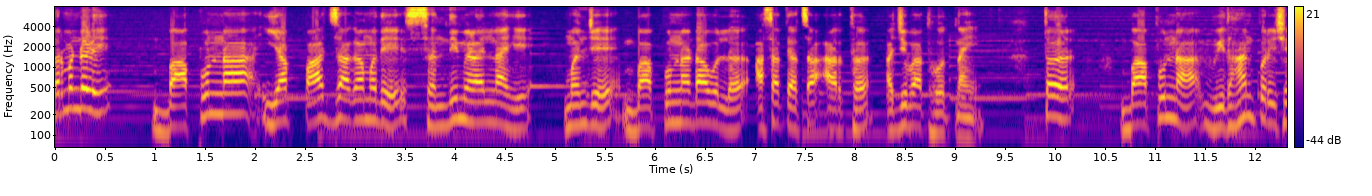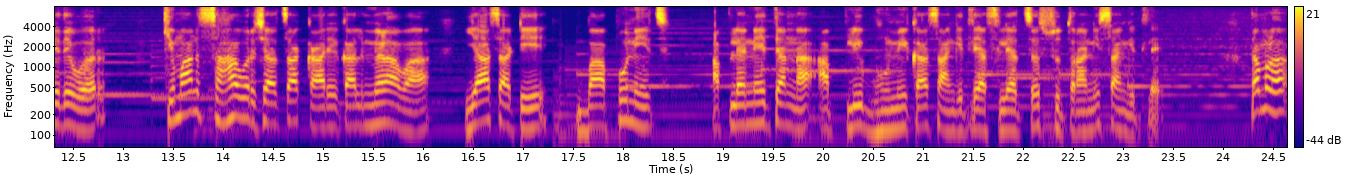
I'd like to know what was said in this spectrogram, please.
तर मंडळी बापूंना या पाच जागामध्ये संधी मिळाली नाही म्हणजे बापूंना डावलं असा त्याचा अर्थ अजिबात होत नाही. तर बापूंना विधान परिषदेवर किमान सहा वर्षाचा कार्यकाल मिळावा यासाठी बापूंनीच आपल्या नेत्यांना आपली भूमिका सांगितली असल्याचं सूत्रांनी सांगितलंय. त्यामुळं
